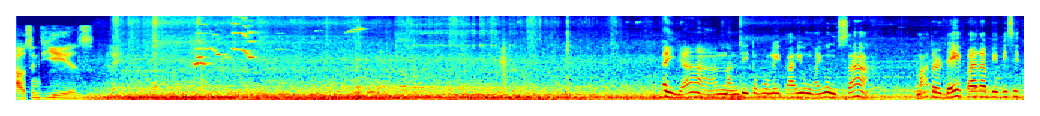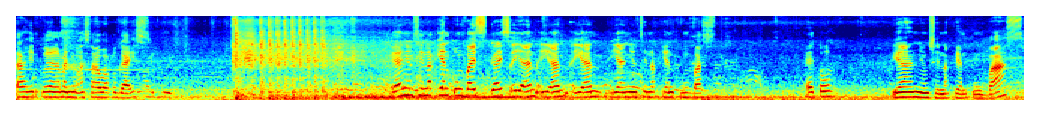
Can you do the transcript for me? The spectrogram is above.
2,000 years later. Ayan, nandito ulit tayo ngayon sa Mother Day para bibisitahin ko na naman yung asawa ko guys. Ayan yung sinakyan kong bus guys. Ayan, ayan, ayan. Ayan yung sinakyan kong bus. Ito. Ayan yung sinakyan kong bus.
